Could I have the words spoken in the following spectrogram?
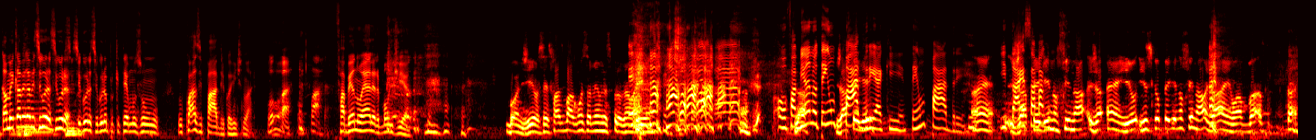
Calma aí, calma aí, calma aí. Segura, segura, segura, segura, porque temos um, um quase padre com a gente no ar. Opa! Opa. Fabiano Heller, bom dia. Bom dia, vocês fazem bagunça mesmo nesse programa aí, né? Ô, Fabiano, tem um já padre peguei. aqui. Tem um padre. É, E tá já essa peguei no bagunça. final, já, é, eu- isso que eu peguei no final já, hein? Uma tá,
